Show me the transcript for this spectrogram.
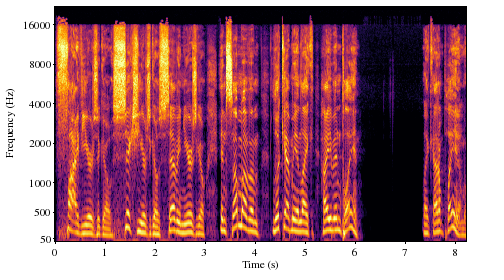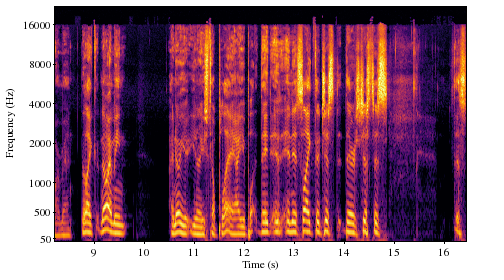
five years ago, six years ago, seven years ago. And some of them look at me and like, how you been playing? Like, I don't play Yeah. anymore, man. They're like, no, I mean, I know you, you know, you still play. How you play? They, and it's like they're just, there's just this, this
